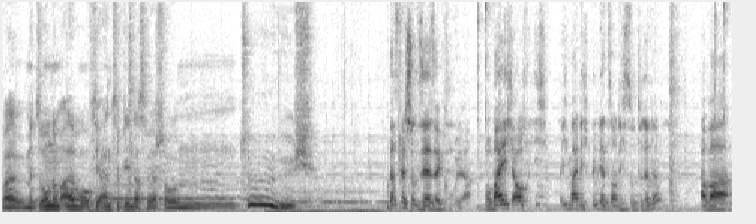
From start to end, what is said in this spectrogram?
Weil mit so einem Album auf die einzugehen, das wäre schon. Tschüss. Das wäre schon sehr, sehr cool, ja. Wobei ich auch, ich, ich meine, ich bin jetzt noch nicht so drinne, aber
